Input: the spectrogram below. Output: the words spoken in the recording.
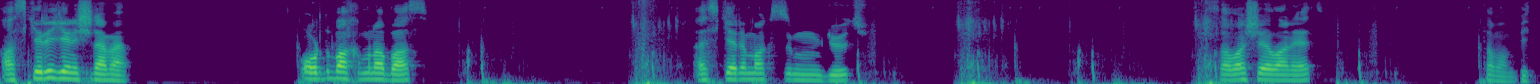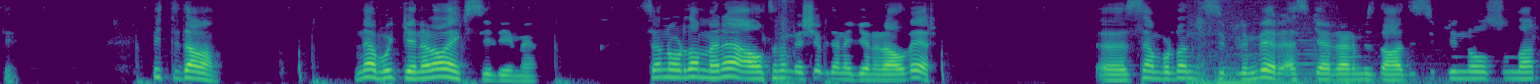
Askeri genişleme. Ordu bakımına bas. Askeri maksimum güç. Savaş ilan et. Tamam bitti. Bitti devam. Ne bu general eksiliği mi? Sen oradan bana altının 5'e bir tane general ver. Ee, sen buradan disiplin ver. Askerlerimiz daha disiplinli olsunlar.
